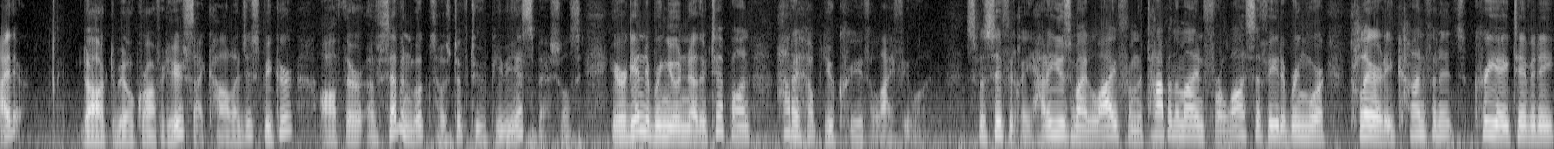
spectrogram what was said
Hi there. Dr. Bill Crawford here, psychologist, speaker, author of seven books, host of two PBS specials. Here again to bring you another tip on how to help you create the life you want. Specifically, how to use my life from the top of the mind philosophy to bring more clarity, confidence, creativity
